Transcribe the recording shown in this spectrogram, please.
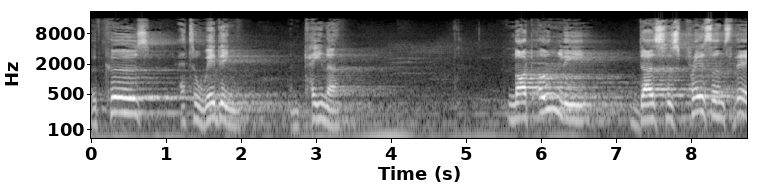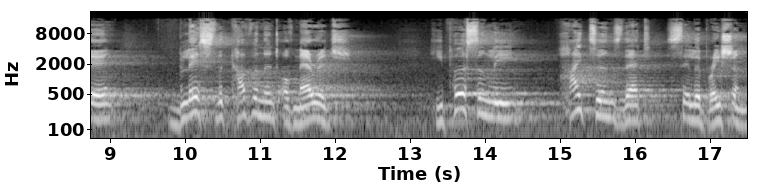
occurs at a wedding in Cana. Not only does his presence there bless the covenant of marriage, he personally heightens that celebration.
